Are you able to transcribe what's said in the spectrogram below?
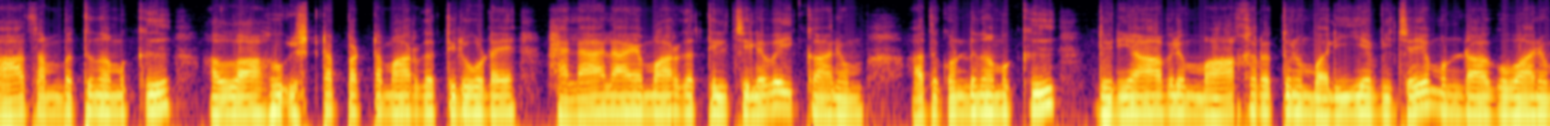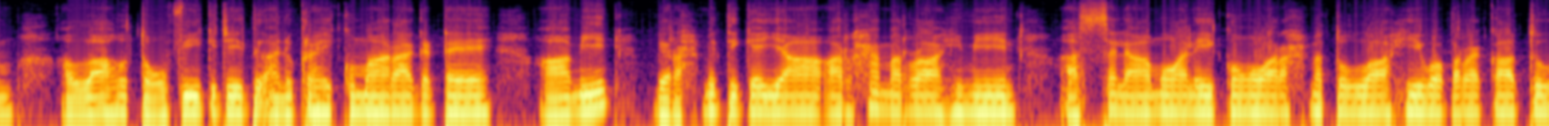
ആ സമ്പത്ത് നമുക്ക് അള്ളാഹു ഇഷ്ടപ്പെട്ട മാർഗത്തിലൂടെ ഹലാലായ മാർഗത്തിൽ ചിലവഴിക്കാനും അതുകൊണ്ട് നമുക്ക് ദുനിയാവിലും ആഹ്റത്തിലും വലിയ വിജയമുണ്ടാകുവാനും അള്ളാഹു തോഫീക്ക് ചെയ്ത് അനുഗ്രഹിക്കുമാറാകട്ടെ. ആമീൻ. ബിറഹ്മിത്തിക്കയ്യാ അർഹമറാഹിമീൻ അസ്സലാമു അലൈക്കും വറഹമത്തല്ലാഹി വബർക്കാത്തു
